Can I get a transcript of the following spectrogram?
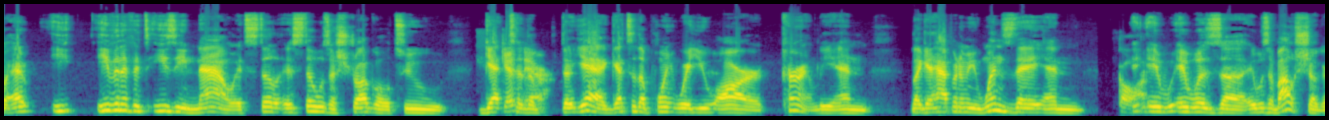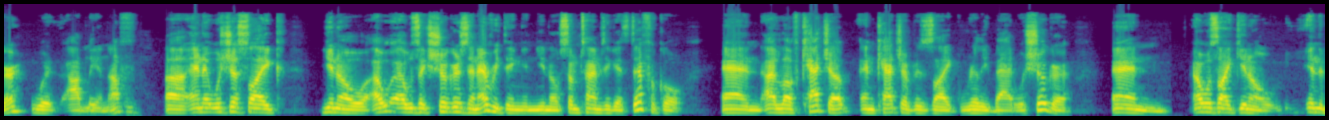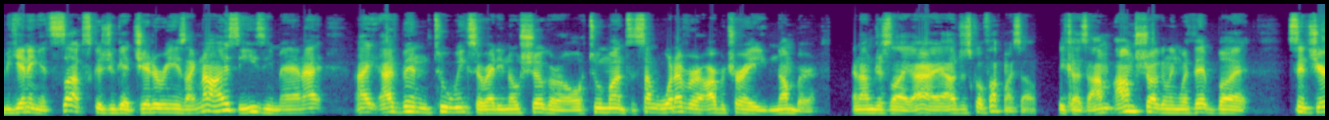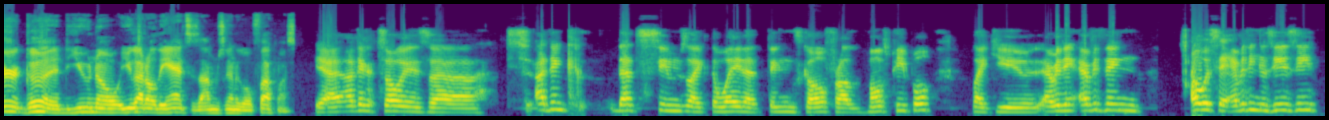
even if it's easy now it's still it still was a struggle to get, Get to the, the yeah get to the point where you are currently. And like it happened to me wednesday and it, it, it was uh, it was about sugar, with, oddly enough, uh, and it was just like you know I, I was like sugars and everything, and you know sometimes it gets difficult, and I love ketchup, and ketchup is like really bad with sugar, and I was like you know in the beginning it sucks because you get jittery. It's like no, it's easy, man. I I I've been two weeks already, no sugar, or two months, or some whatever arbitrary number, and I'm just like all right, I'll just go fuck myself because I'm I'm struggling with it, but since you're good, you know, you got all the answers. I'm just gonna go fuck myself. Yeah, I think it's always. Uh, I think that seems like the way that things go for most people. Like you, everything, everything. I always say everything is easy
